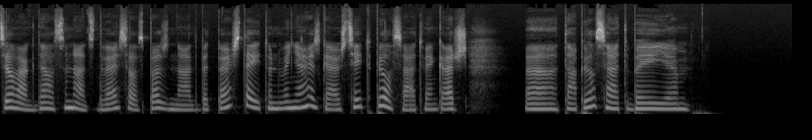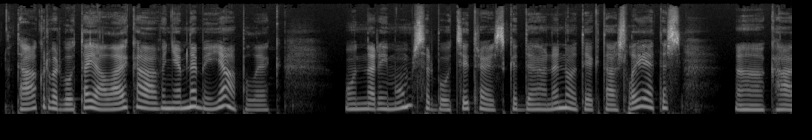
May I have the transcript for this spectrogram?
cilvēka dēls nāca dvēseles pazināt, bet pestīt, un viņa aizgāja uz citu pilsētu. Vienkārši uh, tā pilsēta bija um, tā, kur varbūt tajā laikā viņiem nebija jāpaliek. Un arī mums varbūt citreiz, kad uh, nenotiek tās lietas, uh, kā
